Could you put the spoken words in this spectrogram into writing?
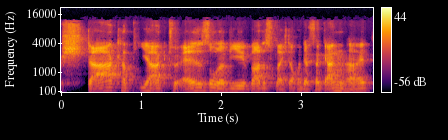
stark habt ihr aktuell so oder wie war das vielleicht auch in der Vergangenheit,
